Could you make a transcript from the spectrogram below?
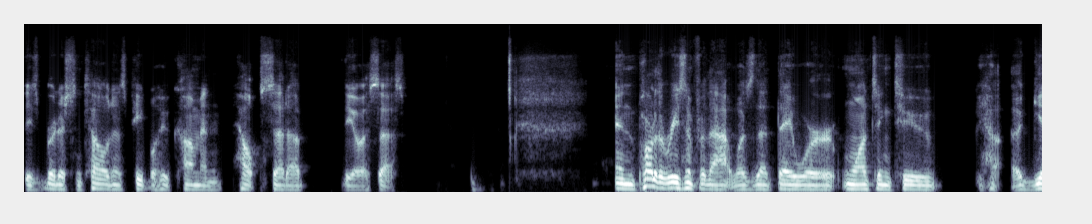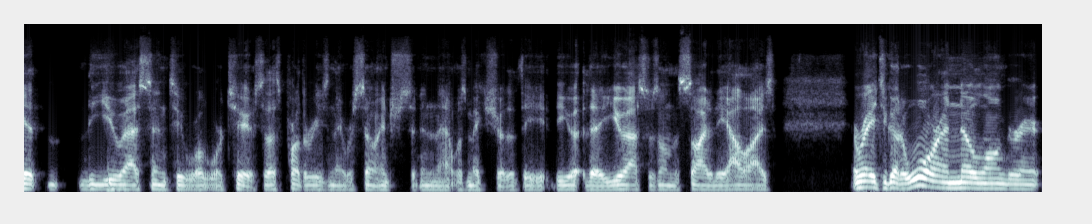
these British intelligence people who come and help set up the OSS. And part of the reason for that was that they were wanting to uh, get the U.S. into World War II. So that's part of the reason they were so interested in that was making sure that the, the, the U.S. was on the side of the Allies and ready to go to war and no longer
